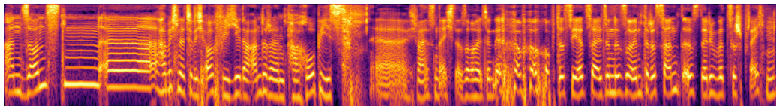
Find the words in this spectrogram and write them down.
Ansonsten äh, habe ich natürlich auch wie jeder andere ein paar Hobbys. Äh, ich weiß nicht, also halt, in, aber ob das jetzt halt so interessant ist, darüber zu sprechen.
